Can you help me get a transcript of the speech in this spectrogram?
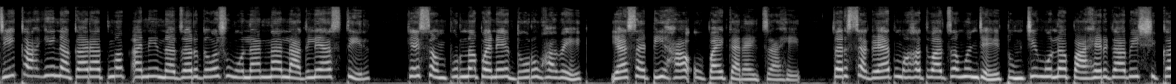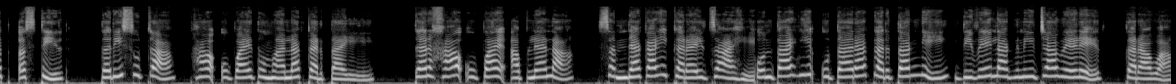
जी काही नकारात्मक आणि नजरदोष मुलांना लागले असतील हे संपूर्णपणे दूर व्हावे यासाठी हा उपाय करायचा आहे. तर सगळ्यात महत्वाचं म्हणजे तुमची मुलं बाहेरगावी शिकत असतील तरी सुद्धा हा उपाय तुम्हाला करता येईल. तर हा उपाय आपल्याला संध्याकाळी करायचा आहे. कोणताही उतारा करताना दिवे लागणीच्या वेळेत करावा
